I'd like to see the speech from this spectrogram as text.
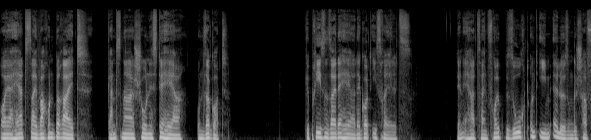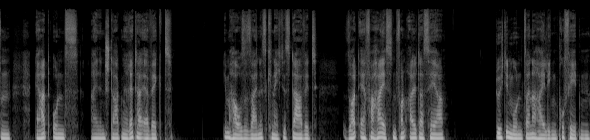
Euer Herz sei wach und bereit, ganz nahe schon ist der Herr, unser Gott. Gepriesen sei der Herr, der Gott Israels. Denn er hat sein Volk besucht und ihm Erlösung geschaffen. Er hat uns einen starken Retter erweckt im Hause seines Knechtes David. So hat er verheißen von alters her, durch den Mund seiner heiligen Propheten.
